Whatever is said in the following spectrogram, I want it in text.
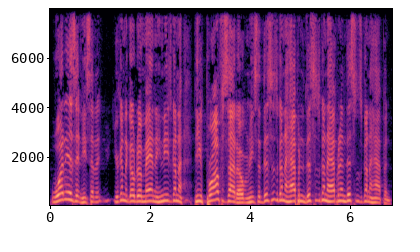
what is it? And he said, You're going to go to a man, and he's going to, he prophesied over him. He said, This is going to happen, this is going to happen, and this is going to happen.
